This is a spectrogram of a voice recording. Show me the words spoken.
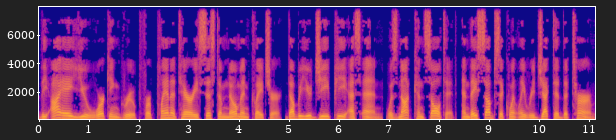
the IAU Working Group for Planetary System Nomenclature WGPSN was not consulted, and they subsequently rejected the term.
